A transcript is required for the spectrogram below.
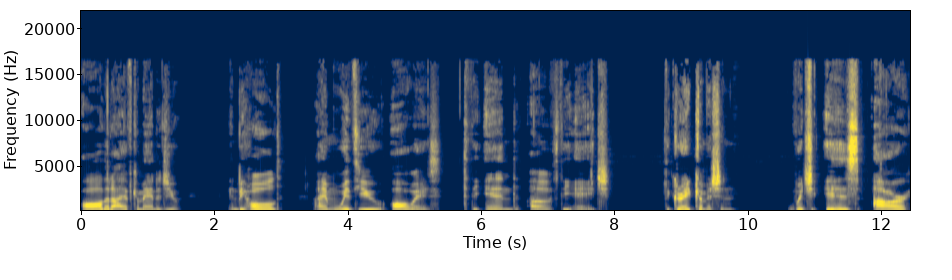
all that I have commanded you. And behold, I am with you always to the end of the age. The Great Commission, which is our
